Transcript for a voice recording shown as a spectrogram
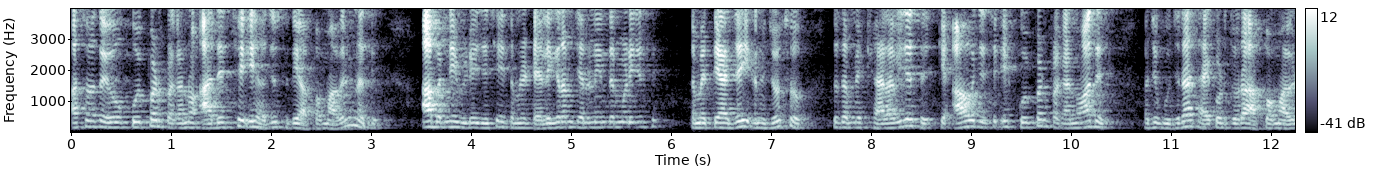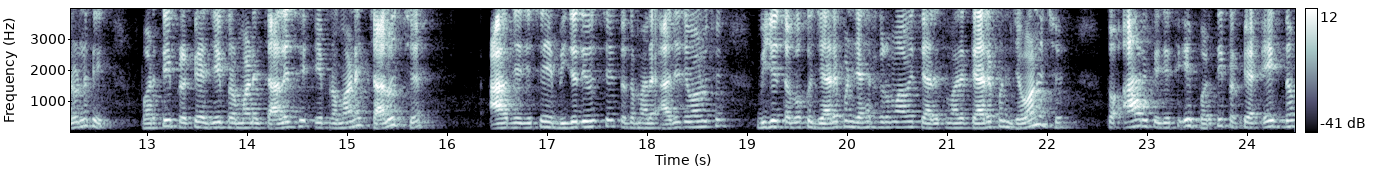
અથવા તો એવો કોઈપણ પ્રકારનો આદેશ છે, એ હજુ સુધી આપવામાં આવેલો નથી. આ બંને વીડિયો જે છે, એ તમને ટેલિગ્રામ ચેનલની અંદર મળી જશે. તમે ત્યાં જઈ અને જોશો, તો તમને ખ્યાલ આવી જશે કે આવો જે છે એ કોઈપણ પ્રકારનો આદેશ હજુ ગુજરાત હાઈકોર્ટ દ્વારા આપવામાં આવેલો નથી. ભરતી પ્રક્રિયા જે પ્રમાણે ચાલે છે, એ પ્રમાણે ચાલુ જ છે. આજે જે છે એ બીજો દિવસ છે, તો તમારે આજે જવાનું છે. બીજો તબક્કો જ્યારે પણ જાહેર કરવામાં આવે, ત્યારે તમારે ત્યારે પણ જવાનું છે. તો આ રીતે જે છે એ ભરતી પ્રક્રિયા એકદમ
